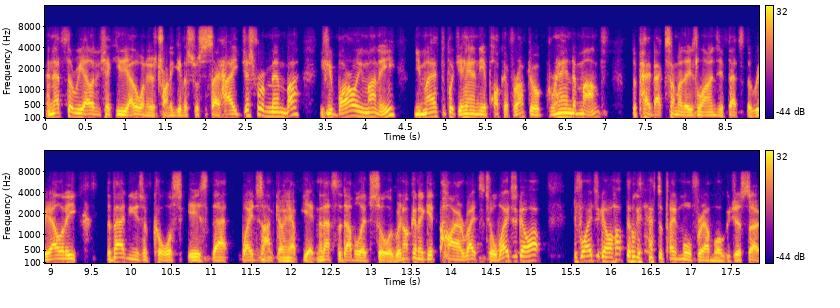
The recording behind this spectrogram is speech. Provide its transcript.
And that's the reality check the other one was trying to give us was to say, hey, just remember, if you're borrowing money, you may have to put your hand in your pocket for up to a grand a month to pay back some of these loans if that's the reality. The bad news, of course, is that wages aren't going up yet. Now, that's the double edged sword. We're not going to get higher rates until wages go up if wages go up, then we're going to have to pay more for our mortgages. So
